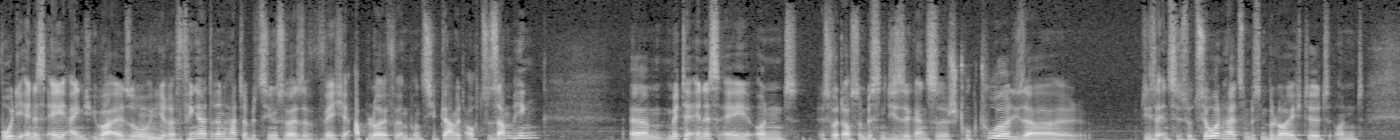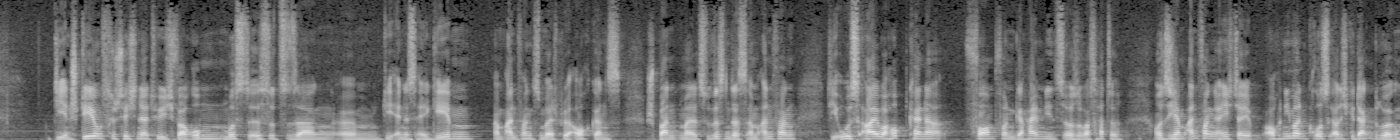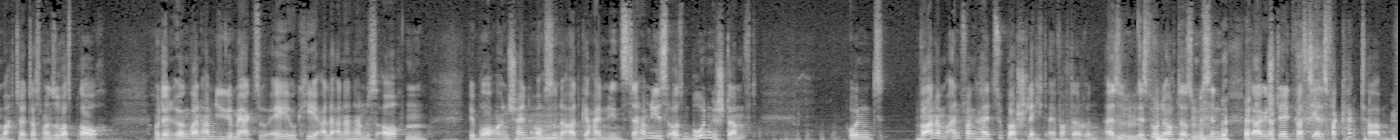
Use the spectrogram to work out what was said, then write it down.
wo die NSA eigentlich überall so Mhm. ihre Finger drin hatte, beziehungsweise welche Abläufe im Prinzip damit auch zusammenhingen ähm, mit der NSA. Und es wird auch so ein bisschen diese ganze Struktur dieser, dieser Institution halt so ein bisschen beleuchtet und die Entstehungsgeschichte natürlich, warum musste es sozusagen ähm, die NSA geben. Am Anfang zum Beispiel auch ganz spannend mal zu wissen, dass am Anfang die USA überhaupt keine Form von Geheimdienst oder sowas hatte. Und sich am Anfang eigentlich da auch niemand großartig Gedanken darüber gemacht hat, dass man sowas braucht. Und dann irgendwann haben die gemerkt, so, ey, okay, alle anderen haben das auch, hm, wir brauchen anscheinend auch so eine Art Geheimdienst. Dann haben die das aus dem Boden gestampft und waren am Anfang halt super schlecht einfach darin. Also es wird auch da so ein bisschen dargestellt, was die alles verkackt haben.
